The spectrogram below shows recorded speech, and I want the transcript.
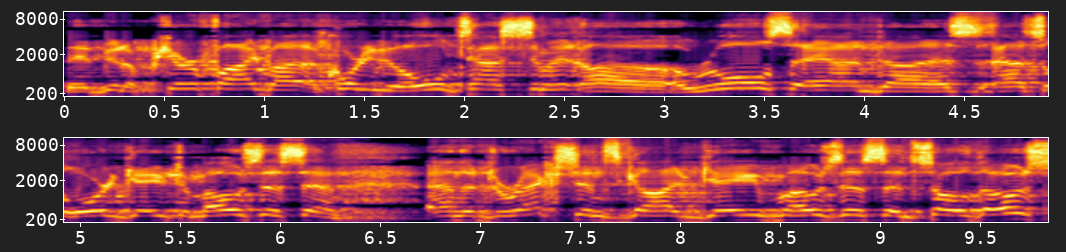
They had been purified by, according to the Old Testament uh, rules, and uh, as, as the Lord gave to Moses, and, and the directions God gave Moses. And so those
